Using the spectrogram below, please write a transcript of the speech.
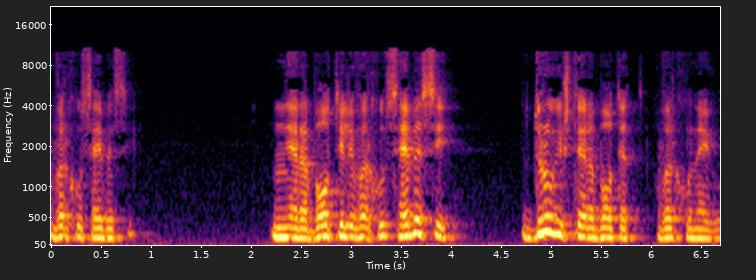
върху себе си. Не работи ли върху себе си, други ще работят върху него.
